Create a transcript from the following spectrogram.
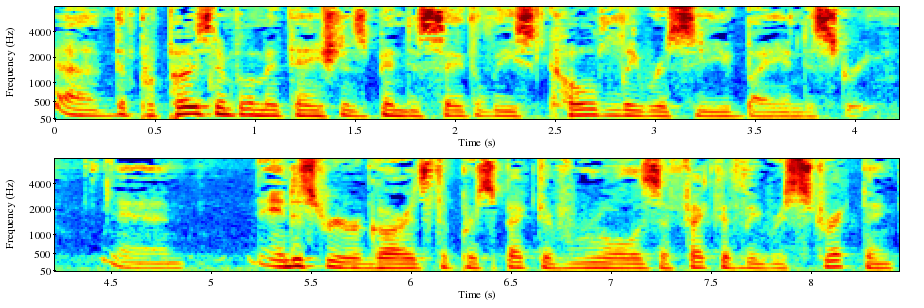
Uh, the proposed implementation has been, to say the least, coldly received by industry. And industry regards the prospective rule as effectively restricting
